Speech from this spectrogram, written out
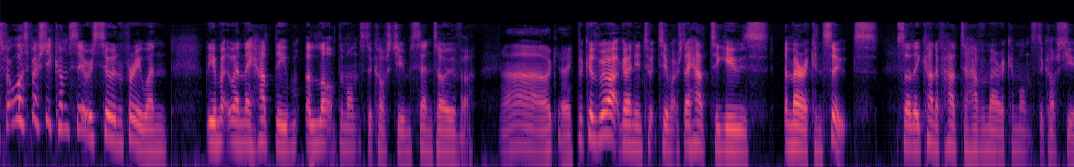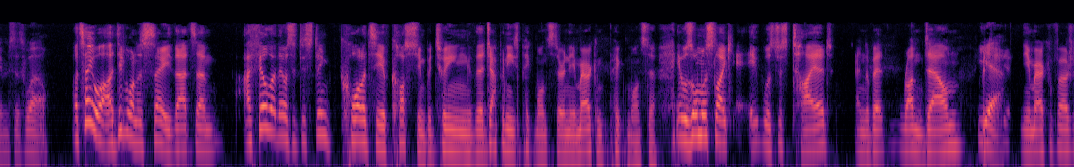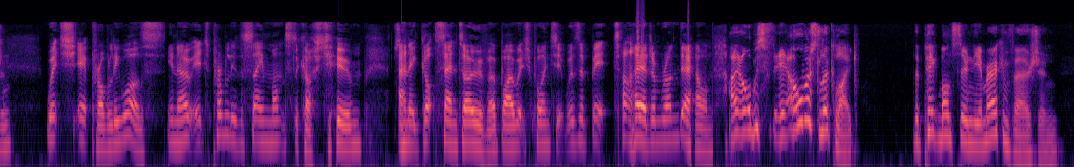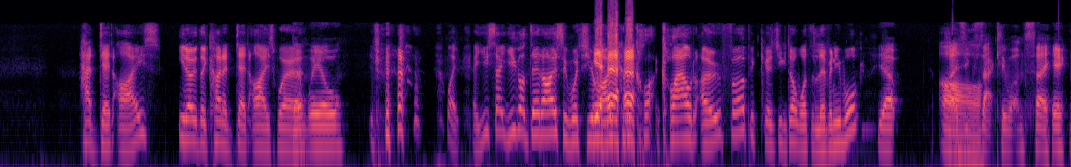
Well, especially come series two and three when the when they had the a lot of the monster costumes sent over. Ah, okay. Because without going into it too much, they had to use American suits, so they kind of had to have American monster costumes as well. I'll tell you what. I did want to say that um, I feel like there was a distinct quality of costume between the Japanese pig monster and the American pig monster. It was almost like it was just tired and a bit run down. Yeah. The American version. Which it probably was. You know, it's probably the same monster costume, and it got sent over, by which point it was a bit tired and run down. I almost it almost looked like the pig monster in the American version had dead eyes. You know, the kind of dead eyes where. Don't we all? Wait, are you saying you got dead eyes in which your Yeah. eyes kind of cl- cloud over because you don't want to live anymore? Yep, Oh, that's exactly what I'm saying.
